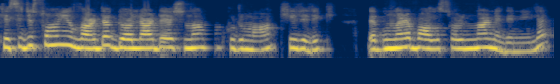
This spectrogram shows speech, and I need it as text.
Kesici son yıllarda göllerde yaşanan kuruma, kirlilik ve bunlara bağlı sorunlar nedeniyle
